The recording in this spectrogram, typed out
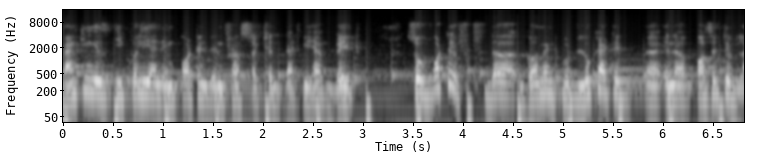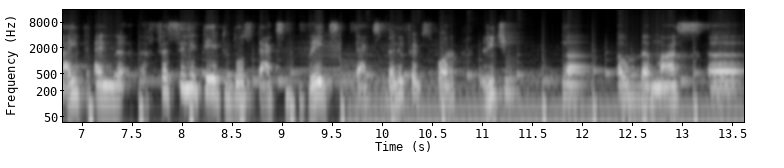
banking is equally an important infrastructure that we have built. So, what if the government would look at it uh, in a positive light and facilitate those tax breaks, tax benefits for reaching out the mass uh,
